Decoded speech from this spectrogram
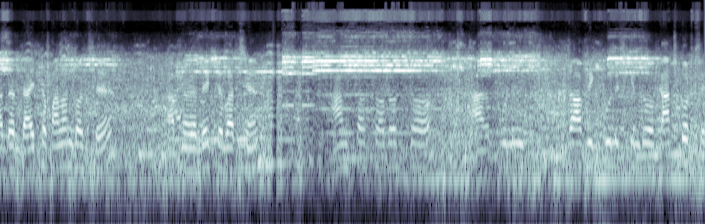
তাদের দায়িত্ব পালন করছে। আপনারা দেখতে পাচ্ছেন, আনসার সদস্য আর পুলিশ, ট্রাফিক পুলিশ কিন্তু কাজ করছে।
